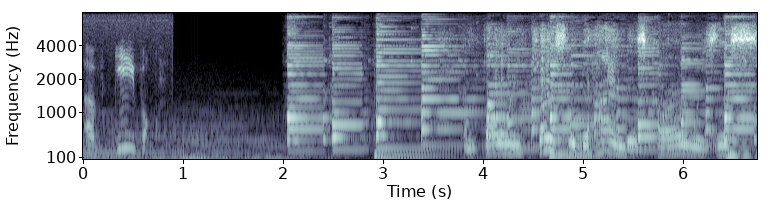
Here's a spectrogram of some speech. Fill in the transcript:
of evil. And following closely behind this car was this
